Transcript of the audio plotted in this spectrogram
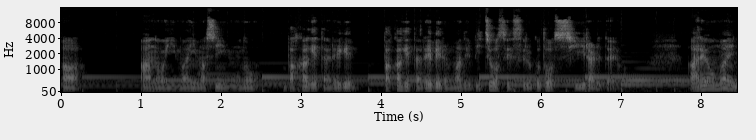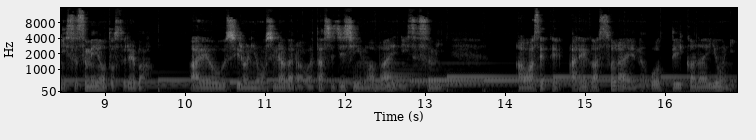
ああ、あの忌々しいものを馬鹿げたレゲ馬鹿げたレベルまで微調整することを強いられたよ。あれを前に進めようとすれば、あれを後ろに押しながら私自身は前に進み、合わせてあれが空へ登っていかないように、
